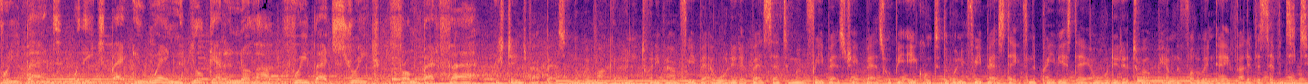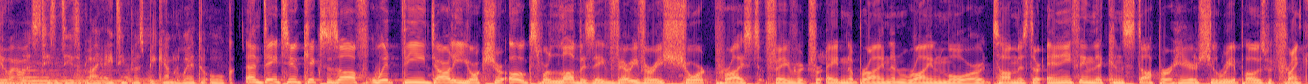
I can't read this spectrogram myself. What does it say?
free bet. With each bet you win, you'll get another free bet streak from Betfair. Exchange back bets on the win market only £20 free bet awarded at bet settlement. Free bet streak bets will be equal to the winning free bet stake from the previous day awarded at 12pm the following day. Valid for 72 hours. T's and C's apply. 18 plus begambleaware.org. And day two kicks us off with the Darley Yorkshire Oaks, where Love is a very, very short priced favourite for Aidan O'Brien and Ryan Moore. Tom, is there anything that can stop her here? She'll reoppose with Frank,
